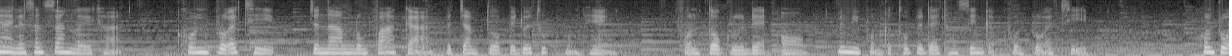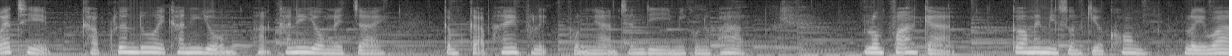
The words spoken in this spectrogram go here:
ง่าย ๆ และสั้นๆ เลยค่ะ คน proactive จะนำลมฟ้าอากาศประจำตัวไปด้วยทุกหนแห่ง ฝนตกหรือแดดออก ไม่มีผลกระทบใดๆทั้งสิ้นกับคน proactive คน proactive ขับเคลื่อนด้วยค่านิยม หากค่านิยมในใจ กำกับให้ผลิตผลงานชั้นดีมีคุณภาพ ลมฟ้าอากาศก็ไม่มีส่วนเกี่ยวข้อง เลยว่า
